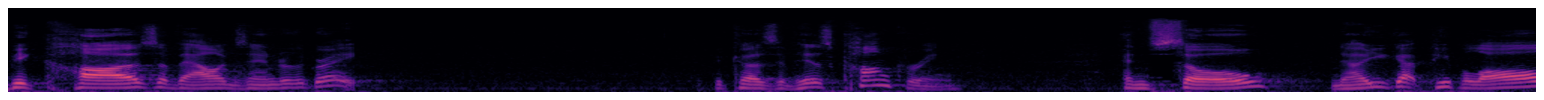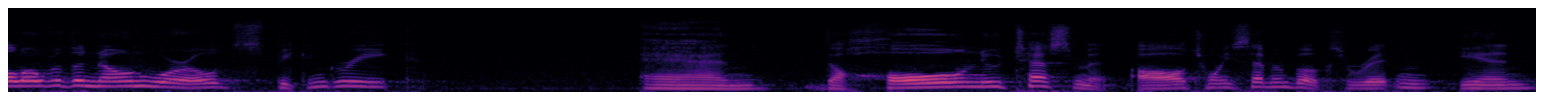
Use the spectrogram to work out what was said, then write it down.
because of Alexander the Great, because of his conquering. And so now you got people all over the known world speaking Greek, and the whole New Testament, all 27 books, written in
